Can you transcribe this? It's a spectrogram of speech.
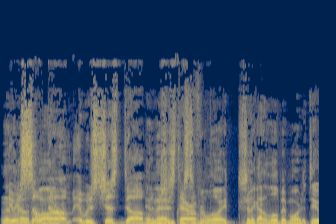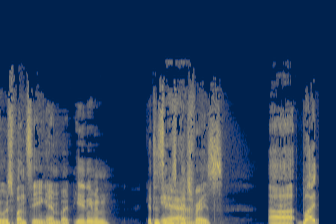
It they go to was so bar. dumb. It was just dumb. And it was then just Christopher terrible. Lloyd should have got a little bit more to do. It was fun seeing him, but he didn't even get to see Yeah. his catchphrase. Uh, but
